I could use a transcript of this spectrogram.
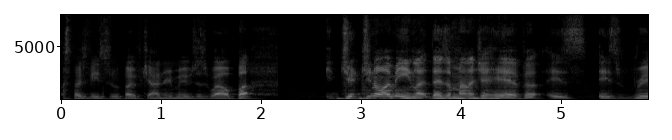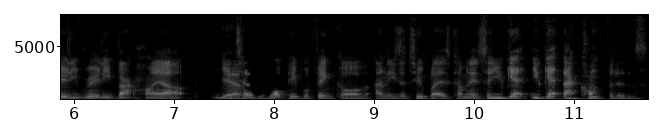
I suppose these were both January moves as well. But do, do you know what I mean? Like, there's a manager here that is is really, really that high up Yeah. in terms of what people think of, and these are two players coming in. So you get you get that confidence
